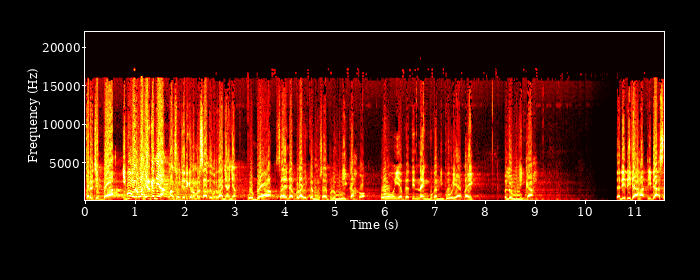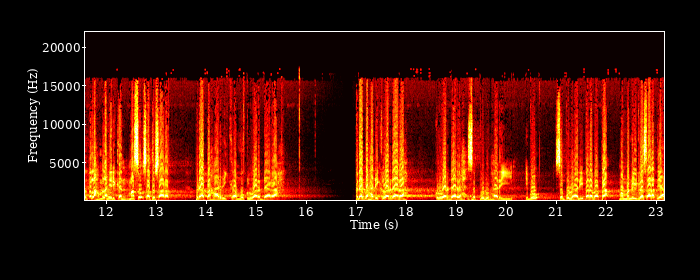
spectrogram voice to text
terjebak. Ibu baru lahirkan ya? Langsung jadikan nomor satu pertanyaannya. Oh saya tidak melahirkan. Saya belum menikah kok. Oh ya berarti neng bukan ibu ya? Baik. Belum menikah. Jadi tidak tidak setelah melahirkan. Masuk satu syarat. Berapa hari kamu keluar darah? Berapa hari keluar darah keluar darah 10 hari. Ibu 10 hari para bapak memenuhi dua syarat ya.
